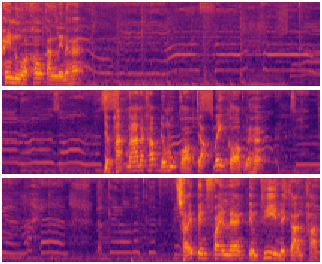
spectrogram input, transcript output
ให้นัวเข้ากันเลยนะฮะอย่าผัดนานนะครับเดี๋ยวหมูกรอบจะไม่กรอบนะฮะใช้เป็นไฟแรงเต็มที่ในการผัด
